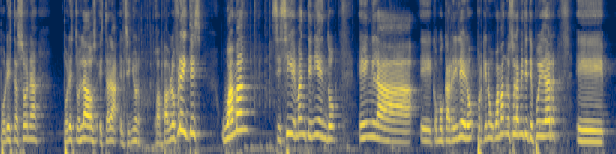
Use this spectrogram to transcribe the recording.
Por esta zona por estos lados estará el señor Juan Pablo Freites. Guamán se sigue manteniendo en la eh, como carrilero, porque no, Guamán no solamente te puede dar eh,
